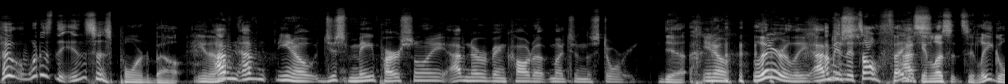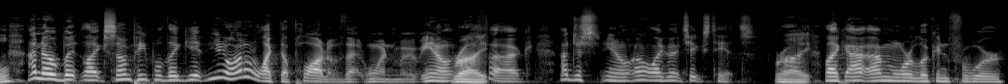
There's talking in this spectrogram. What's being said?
who, what is the incest porn about? You know? I've, I've, you know, just me personally, I've never been caught up much in the story. yeah, You know, literally. i I mean it's all fake I unless it's illegal. I know, but like some people, they get, you know, I don't like the plot of that one movie. You know, Right. Fuck. I just, you know, I don't like that chick's tits. Right. Like I, I'm more looking for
